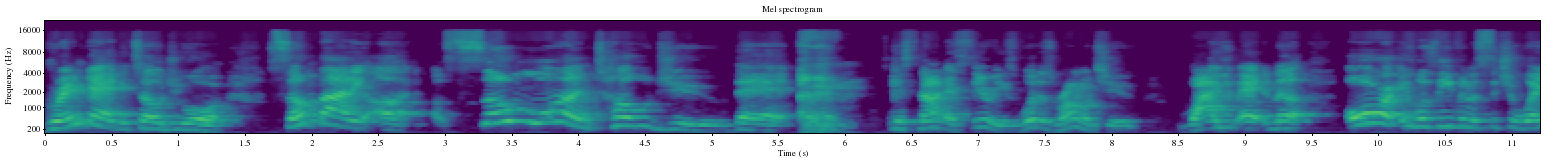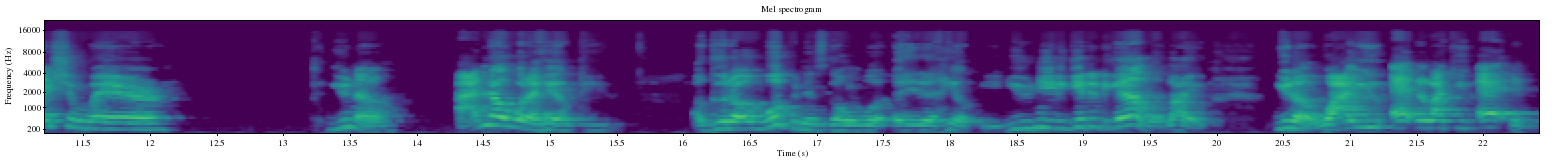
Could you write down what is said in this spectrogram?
Granddaddy told you, or somebody, uh, someone told you that it's not that serious. What is wrong with you? Why are you acting up? Or it was even a situation where, you know, I know what'll help you. A good old whooping is going to help you. You need to get it together. Like, you know, why you acting like you acting?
